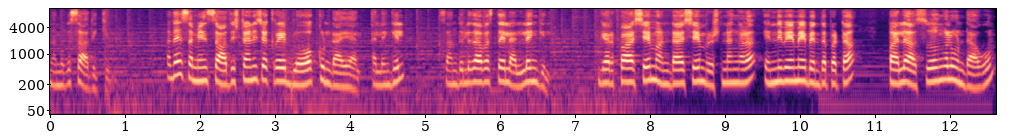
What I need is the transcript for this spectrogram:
നമുക്ക് സാധിക്കും. അതേസമയം സ്വാധിഷ്ഠാന ചക്രയെ ബ്ലോക്ക് ഉണ്ടായാൽ അല്ലെങ്കിൽ സന്തുലിതാവസ്ഥയിലല്ലെങ്കിൽ ഗർഭാശയം അണ്ടാശയം വൃഷ്ണങ്ങൾ എന്നിവയുമായി ബന്ധപ്പെട്ട പല അസുഖങ്ങളും ഉണ്ടാകും.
